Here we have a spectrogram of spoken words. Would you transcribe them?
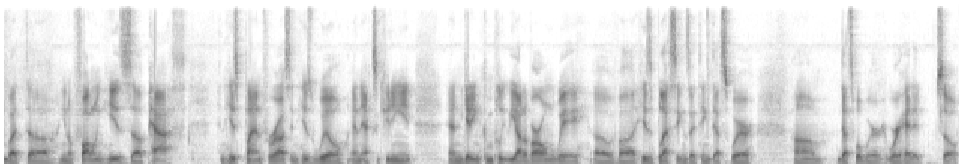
but uh, you know following his path and his plan for us and his will and executing it and getting completely out of our own way of uh, his blessings i think that's where um, that's what we're we're headed so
